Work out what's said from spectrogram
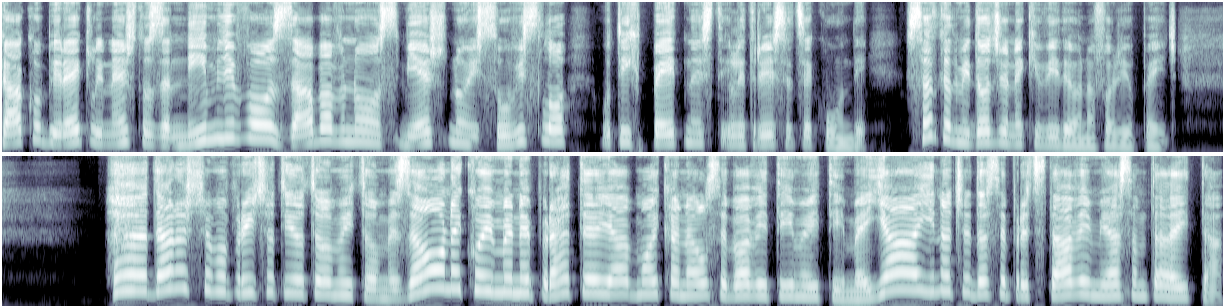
kako bi rekli nešto zanimljivo, zabavno, smiješno i suvislo u tih 15 ili 30 sekundi. Sad kad mi dođe neki video na For You page, Danas ćemo pričati o tome i tome. Za one koji me ne prate, ja, moj kanal se bavi time i time. Ja, inače da se predstavim, ja sam ta i ta.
